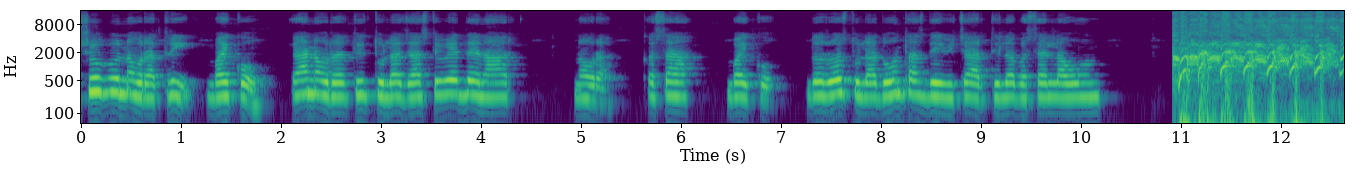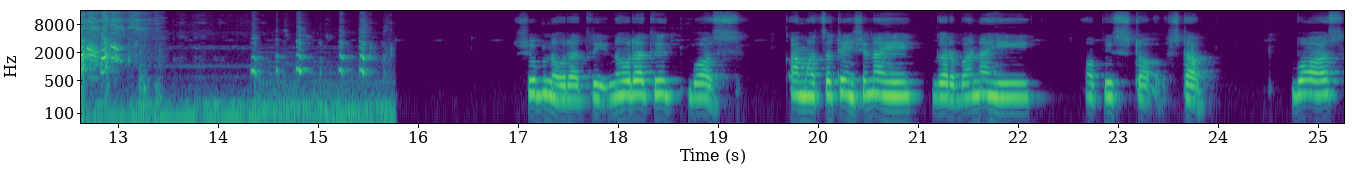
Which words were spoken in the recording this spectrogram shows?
शुभ नवरात्री. बायको या नवरात्रीत तुला जास्त वेळ देणार? नवरा कसा? बायको दररोज तुला दोन तास देवीच्या आरतीला बसायला लावून. शुभ नवरात्री. नवरात्रीत बॉस कामाचं टेन्शन आहे गरबा नाही ऑफिस स्टॉ स्टाफ. बॉस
